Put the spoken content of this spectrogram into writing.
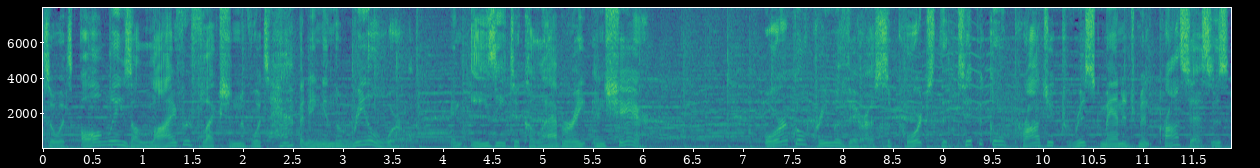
so it's always a live reflection of what's happening in the real world and easy to collaborate and share. Oracle Primavera supports the typical project risk management processes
